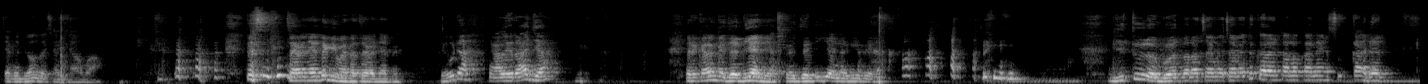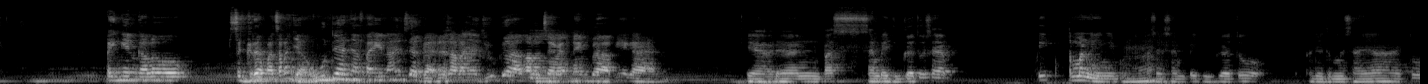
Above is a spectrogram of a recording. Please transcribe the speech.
yang kedua nggak saya jawab Terus ceweknya itu gimana ceweknya tuh? ya udah ngalir aja Dan kalian nggak jadian ya? nggak jadian akhirnya Gitu loh buat para cewek-cewek itu kalian kalau kalian suka dan pengen kalau segera pacaran ya udah nyatain aja gak ada salahnya juga kalau Hmm. cewek nembak ya kan. Ya dan pas SMP juga tuh saya teman ini Hmm. pas SMP juga tuh ada teman saya itu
